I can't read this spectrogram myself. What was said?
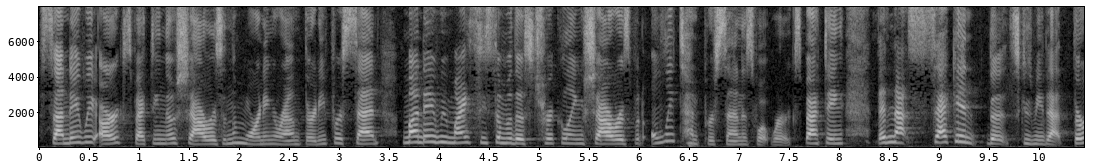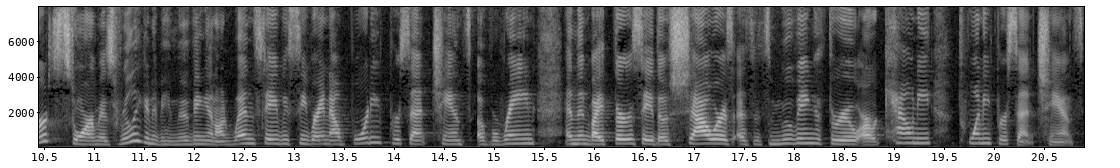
Sunday we are expecting those showers in the morning around 30%. Monday we might see some of those trickling showers, but only 10% is what we're expecting. Then that second, the, excuse me, that third storm is really going to be moving in on Wednesday. We see right now 40% chance of rain. And then by Thursday, those showers as it's moving through our county, 20% chance.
